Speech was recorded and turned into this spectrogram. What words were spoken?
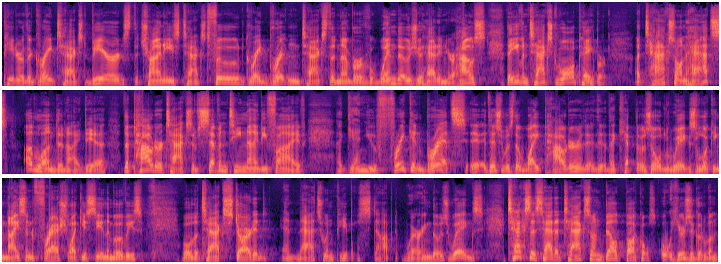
Peter the Great taxed beards, the Chinese taxed food, Great Britain taxed the number of windows you had in your house, they even taxed wallpaper. A tax on hats? A London idea. The powder tax of 1795. Again, you freaking Brits. This was the white powder that kept those old wigs looking nice and fresh like you see in the movies. Well, the tax started, and that's when people stopped wearing those wigs. Texas had a tax on belt buckles. Oh, here's a good one.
